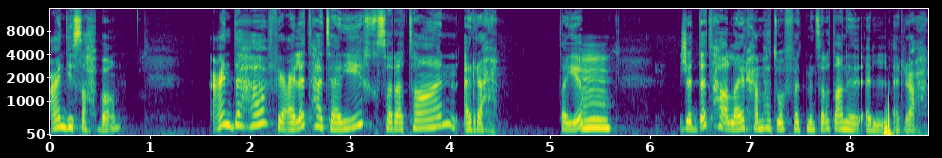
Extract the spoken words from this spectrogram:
عندي صحبة عندها في عائلتها تاريخ سرطان الرحم. طيب؟ مم. جدتها الله يرحمها توفت من سرطان ال- الرحم.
